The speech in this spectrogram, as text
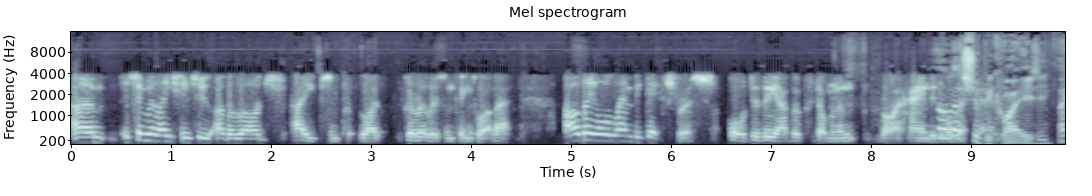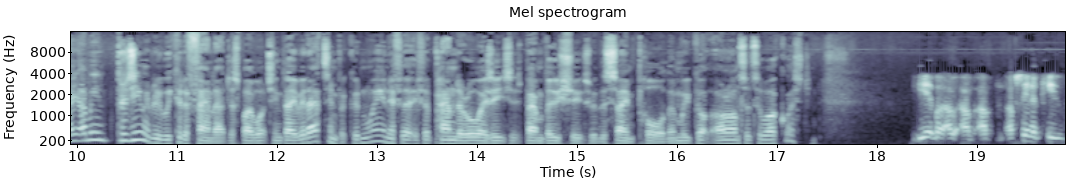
um, it's in relation to other large apes and like gorillas and things like that. Are they all ambidextrous, or do they have a predominant right-handed Well, or that should be quite easy. I, I mean, presumably we could have found out just by watching David Attenborough, couldn't we? And if a, if a panda always eats its bamboo shoots with the same paw, then we've got our answer to our question. Yeah, but I, I've seen a few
